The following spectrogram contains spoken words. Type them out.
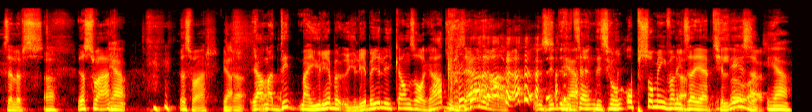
zelfs. Dat is waar. Ja. Dat is waar. Ja. Ja, ja maar, dit, maar jullie, hebben, jullie hebben jullie kans al gehad. Jullie zijn er al. dit, dit Ja. zijn, dit is gewoon opsomming van iets dat je hebt gelezen. Ja,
